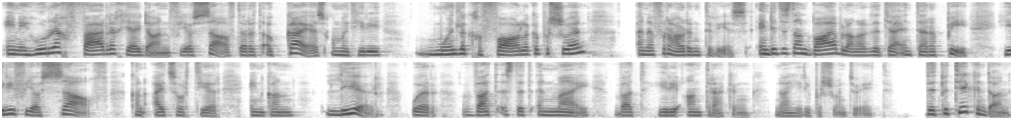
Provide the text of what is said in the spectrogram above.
En hoe regverdig jy dan vir jouself dat dit oukei okay is om met hierdie moontlik gevaarlike persoon in 'n verhouding te wees. En dit is dan baie belangrik dat jy in terapie hierdie vir jouself kan uitsorteer en kan leer oor wat is dit in my wat hierdie aantrekking na hierdie persoon toe het. Dit beteken dan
